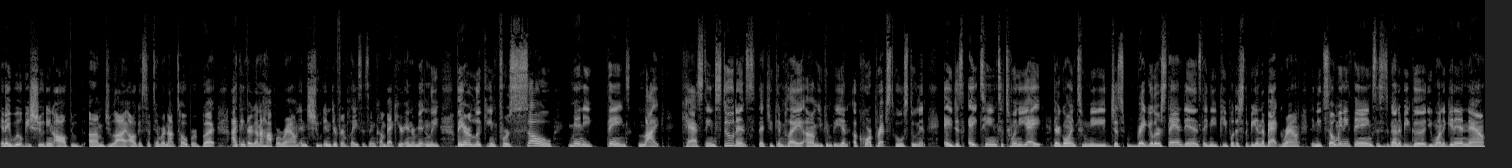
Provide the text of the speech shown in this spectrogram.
and they will be shooting all through um, July, August, September, and October. But I think they're going to hop around and shoot in different places and come back here intermittently. They are looking for so many things like casting students that you can play. Um, you can be an, a core prep school student, ages 18 to 28. They're going to need just regular stand ins. They need people just to be in the background. They need so many things. This is going to be good. You want to get in now.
